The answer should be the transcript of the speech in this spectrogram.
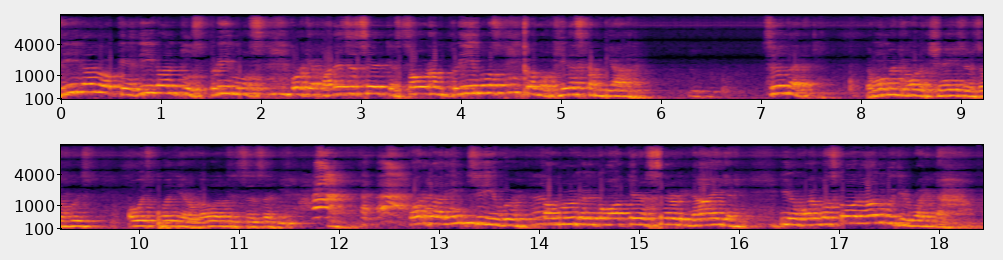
Digan lo que digan tus primos, porque parece ser que sobran primos cuando quieres cambiar. Mm. See that the moment you want to change, there's always always plenty of relatives that say, "What got into you? We're, thought we were going to go out there Saturday night, and you know what, what's going on with you right now?"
